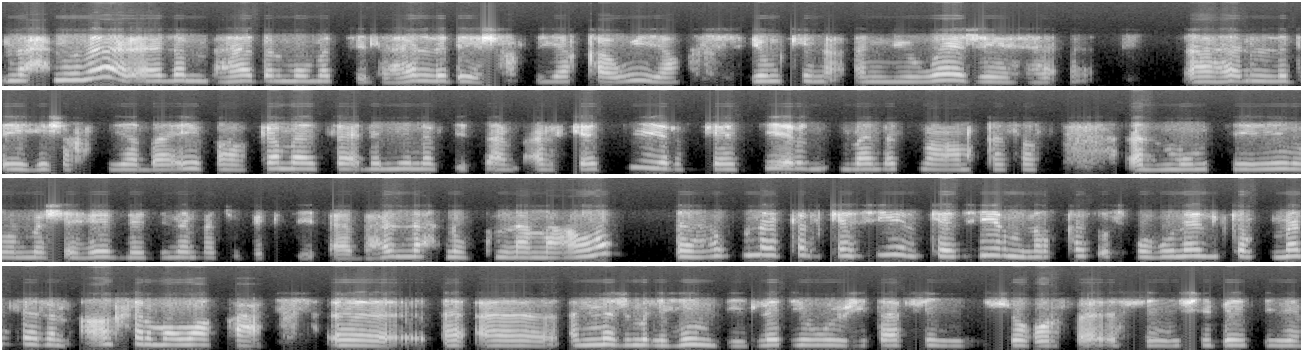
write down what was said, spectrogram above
نحن لا نعلم هذا الممثل هل لديه شخصية قوية يمكن أن يواجه هل لديه شخصية ضعيفة. كما تعلمين ابتسام الكثير كثير ما نسمع عن قصص الممثلين والمشاهير الذين ماتوا باكتئاب هل نحن كنا معهم؟ هناك الكثير الكثير من القصص وهنالك مثلا آخر مواقع آه، آه، آه، النجم الهندي الذي وجد في شغل في في بيته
